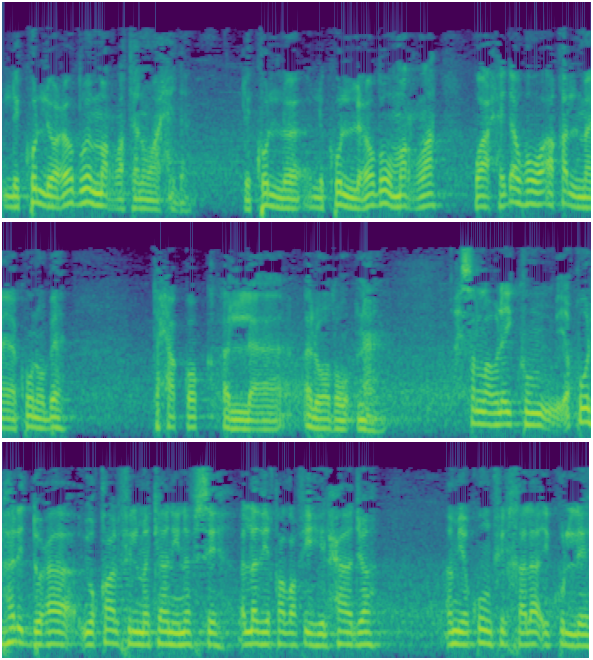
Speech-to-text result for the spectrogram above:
لكل عضو مرة واحدة. لكل, لكل عضو مرة واحدة وهو أقل ما يكون به تحقق الوضوء. نعم. أحسن الله إليكم. يقول هل الدعاء يقال في المكان نفسه الذي قضى فيه الحاجة أم يكون في الخلاء كله؟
